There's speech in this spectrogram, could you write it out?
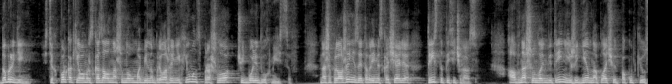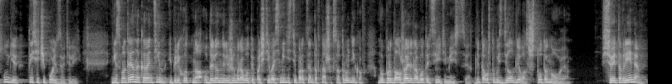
Добрый день! С тех пор, как я вам рассказал о нашем новом мобильном приложении Humans, прошло чуть более двух месяцев. Наше приложение за это время скачали 300 тысяч раз. А в нашей онлайн-витрине ежедневно оплачивают покупки и услуги тысячи пользователей. Несмотря на карантин и переход на удаленный режим работы почти 80% наших сотрудников, мы продолжали работать все эти месяцы для того, чтобы сделать для вас что-то новое. Все это время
